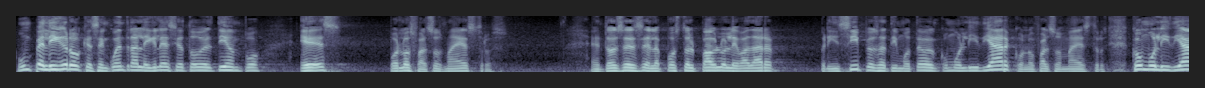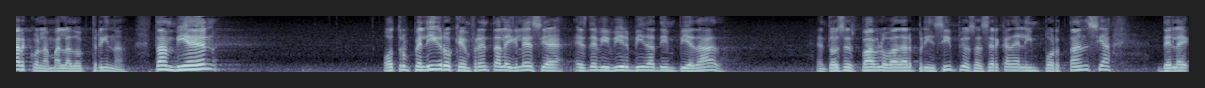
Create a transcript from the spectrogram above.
Un peligro que se encuentra en la iglesia todo el tiempo es por los falsos maestros. Entonces el apóstol Pablo le va a dar principios a Timoteo en cómo lidiar con los falsos maestros, cómo lidiar con la mala doctrina. También otro peligro que enfrenta la iglesia es de vivir vidas de impiedad. Entonces Pablo va a dar principios acerca de la importancia de,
